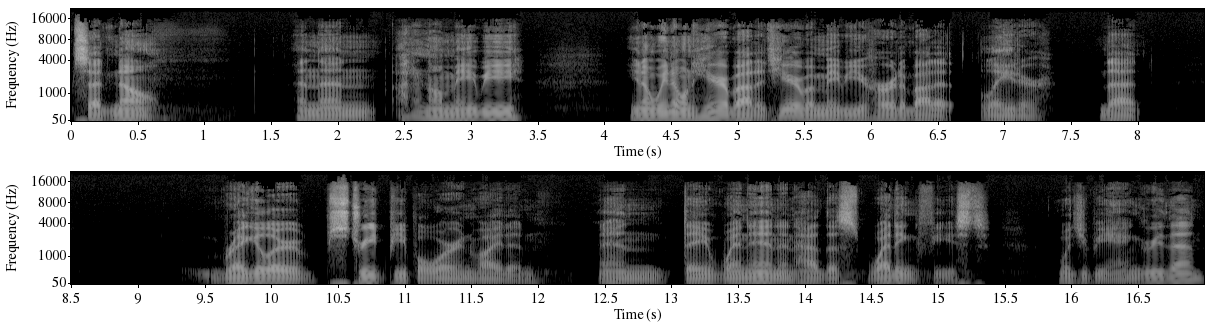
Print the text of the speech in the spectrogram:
said no? And then I don't know, maybe you know, we don't hear about it here, but maybe you heard about it later that regular street people were invited and they went in and had this wedding feast, would you be angry then?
